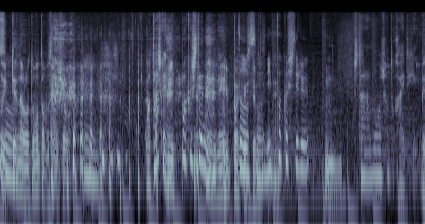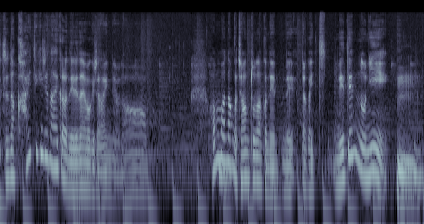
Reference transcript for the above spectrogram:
を言ってんだろうと思ったもん最初。うん。まあ確かに一泊してんだよね。一泊そう。そう。一泊してるうん。そしたらもうちょっと快適。別にな快適じゃないから寝れないわけじゃないんだよな。あんまなんかちゃんとなんかねねなんかいつ寝てんのにうん。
